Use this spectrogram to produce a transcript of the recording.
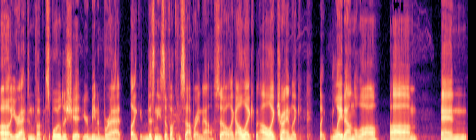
Uh, you're acting fucking spoiled as shit. You're being a brat. Like this needs to fucking stop right now. So like, I'll like, I'll like try and like, like lay down the law. Um, and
